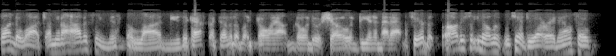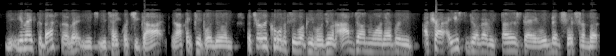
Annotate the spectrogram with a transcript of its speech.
fun to watch. I mean, I obviously missed the live music aspect of it, of like going out and going to a show and being in that atmosphere. But obviously, you know, look, we can't do that right now. So you make the best of it. You you take what you got. You know, I think people are doing. It's really cool to see what people are doing. I've done one every. I try. I used to do them every Thursday. We've been switching them, but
